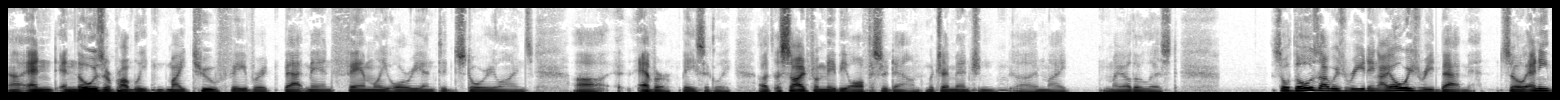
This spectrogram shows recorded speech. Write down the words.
uh, and and those are probably my two favorite Batman family oriented storylines uh, ever, basically. Uh, aside from maybe Officer Down, which I mentioned uh, in my my other list. So those I was reading. I always read Batman. So any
